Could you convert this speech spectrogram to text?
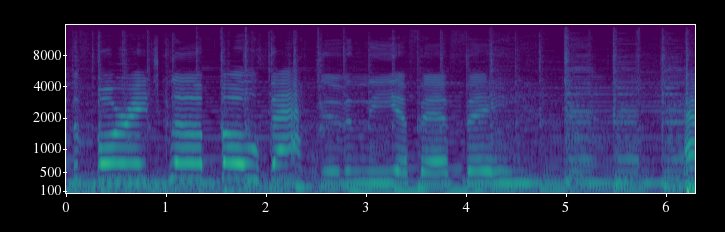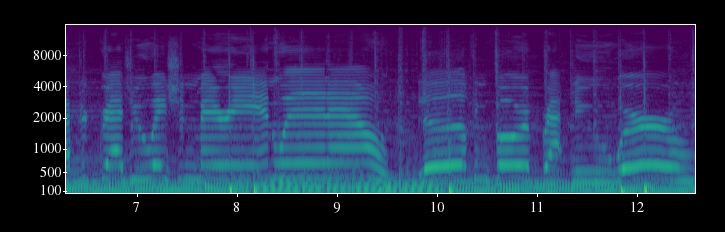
of the 4-H club, both active in the FFA. After graduation, Mary Ann went out looking for a bright new world.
